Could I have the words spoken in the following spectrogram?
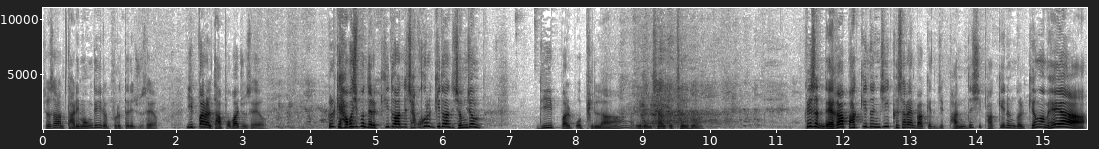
저 사람 다리 몽댕이를 부러뜨려 주세요. 이빨을 다 뽑아 주세요. 그렇게 하고 싶은 대로 기도하는데 자꾸 그렇게 기도하는데 점점 네 이빨 뽑힐라 이런 생각도 들고 그래서 내가 바뀌든지 그 사람이 바뀌든지 반드시 바뀌는 걸 경험해야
